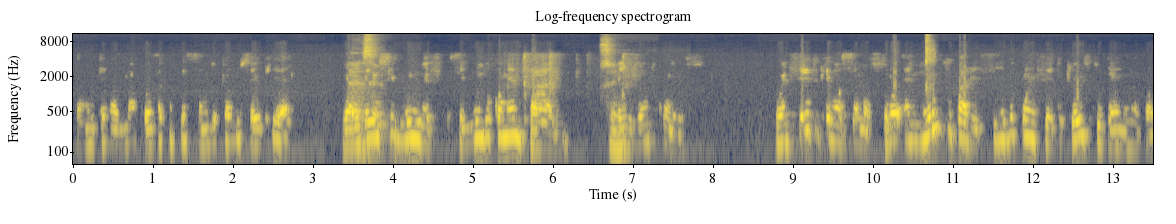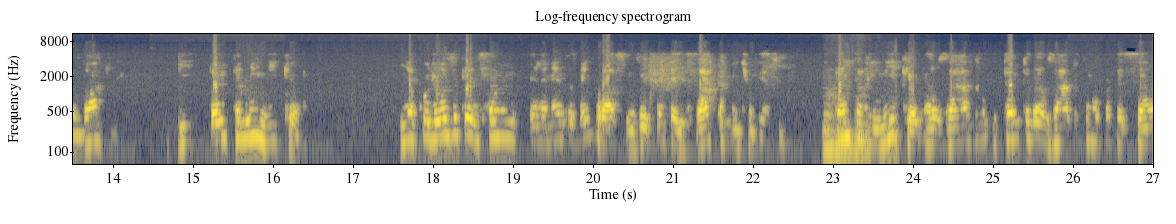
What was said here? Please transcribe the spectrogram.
Então tem alguma coisa acontecendo que eu não sei o que é. E aí tem o um segundo, segundo comentário, Sim. vem junto com isso. O efeito que você mostrou é muito parecido com o efeito que eu estudei no meu pós-doc de tântalo em níquel. E é curioso que eles são elementos bem próximos, o efeito é exatamente o mesmo. O tântalo em níquel é usado, o tântalo é usado como proteção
